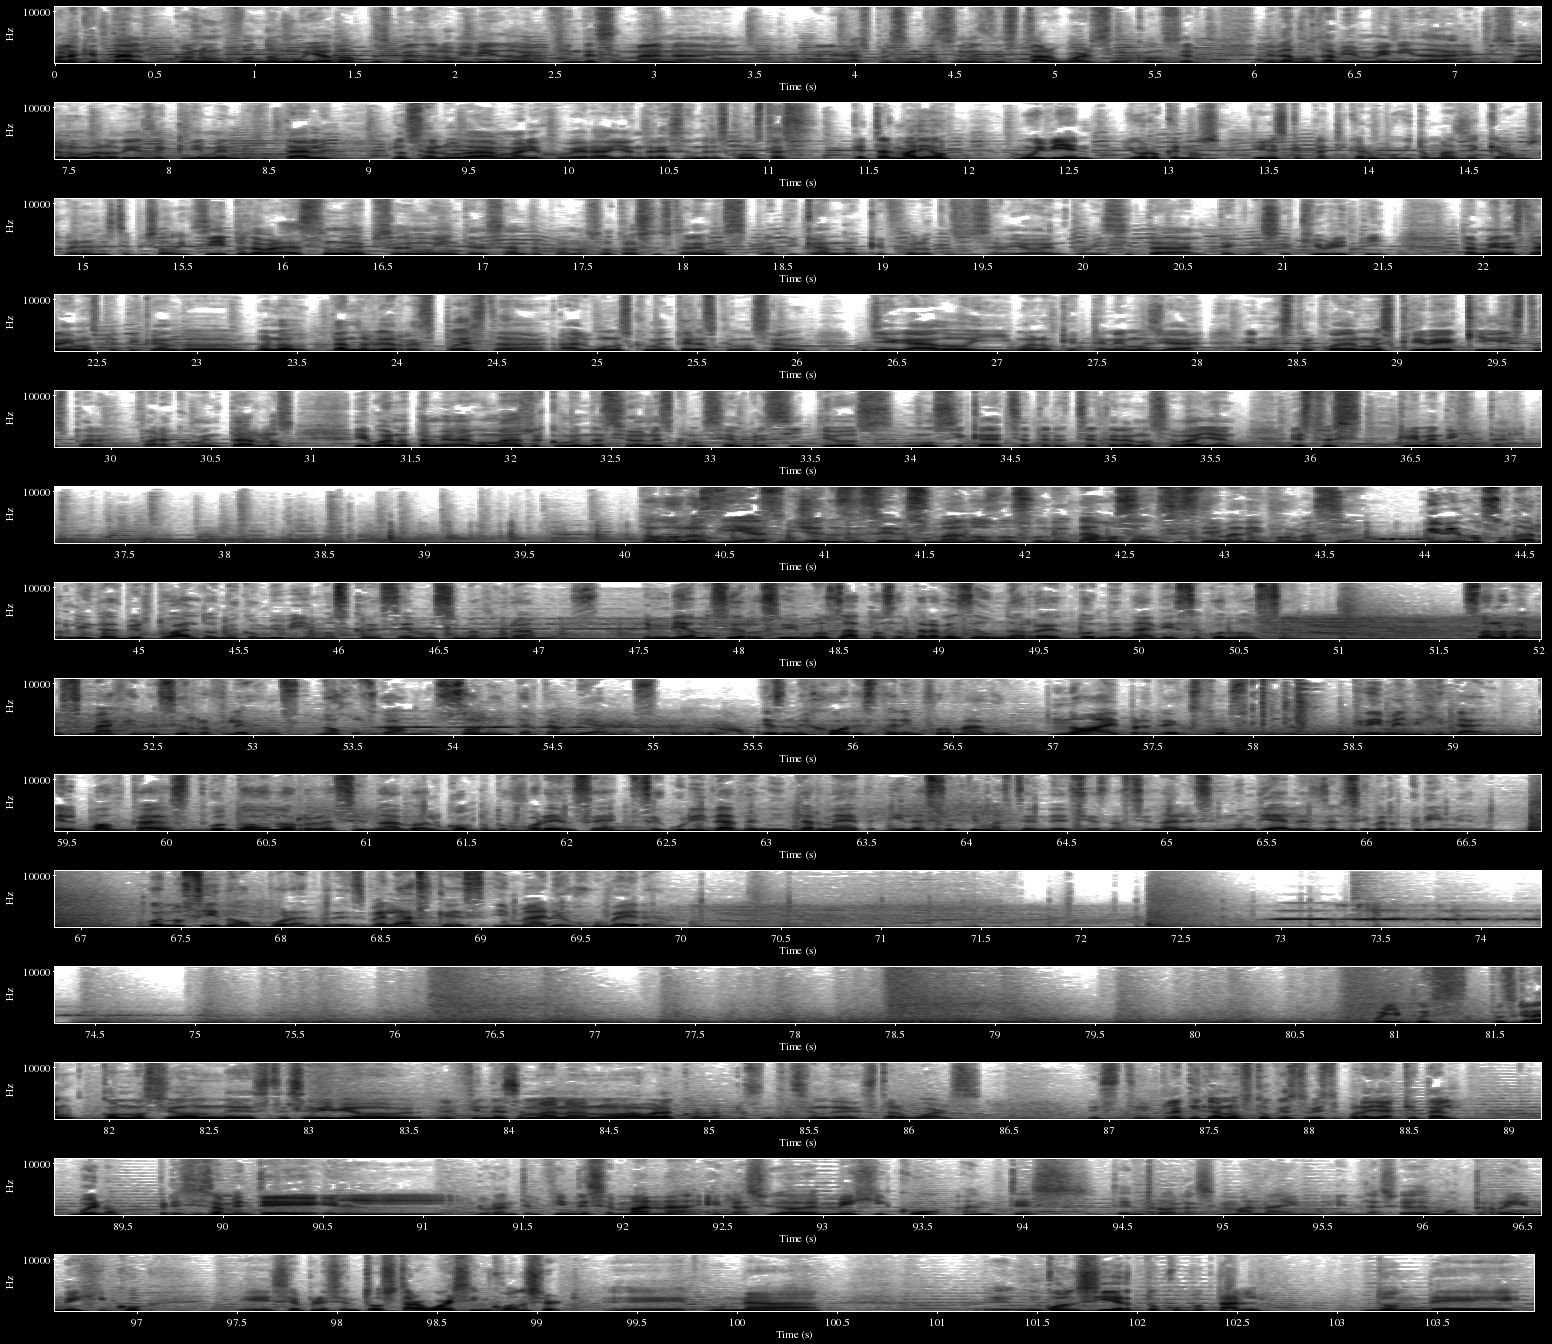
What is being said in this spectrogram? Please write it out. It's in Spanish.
Hola, ¿qué tal? Con un fondo muy ad hoc después de lo vivido el fin de semana en, en las presentaciones de Star Wars in Concert, le damos la bienvenida al episodio número 10 de Crimen Digital. Los saluda Mario Jovera y Andrés. Andrés, ¿cómo estás? ¿Qué tal, Mario? Muy bien. Yo creo que nos tienes que platicar un poquito más de qué vamos a ver en este episodio. Sí, pues la verdad es un episodio muy interesante para nosotros. Estaremos platicando qué fue lo que sucedió en tu visita al Techno Security. También estaremos platicando, bueno, dándole respuesta a algunos comentarios que nos han llegado y bueno, que tenemos ya en nuestro cuaderno escribe aquí listos para, para comentarlos. Y bueno, también algo más, recomendaciones, como siempre, sitios, música, etcétera, etcétera. No se vayan. Esto es Crimen Digital. Todos los días, millones de seres humanos nos conectamos a un sistema de información. Vivimos una realidad virtual donde convivimos, crecemos y maduramos. Enviamos y recibimos datos a través de una red donde nadie se conoce. Solo vemos imágenes y reflejos, no juzgamos, solo intercambiamos. Es mejor estar informado, no hay pretextos. Crimen Digital, el podcast con todo lo relacionado al cómputo forense, seguridad en Internet y las últimas tendencias nacionales y mundiales del cibercrimen. Conducido por Andrés Velázquez y Mario Jubera. Oye, pues, pues gran conmoción este, se vivió el fin de semana, ¿no? Ahora con la presentación de Star Wars. Este, platícanos tú que estuviste por allá, ¿qué tal? Bueno, precisamente durante el fin de semana en la Ciudad de México, antes dentro de la semana en, la Ciudad de Monterrey, en México, eh, se presentó Star Wars in Concert, eh, eh, un concierto como tal, donde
